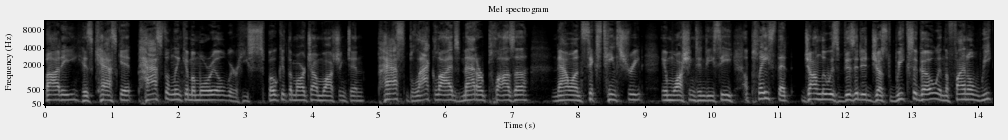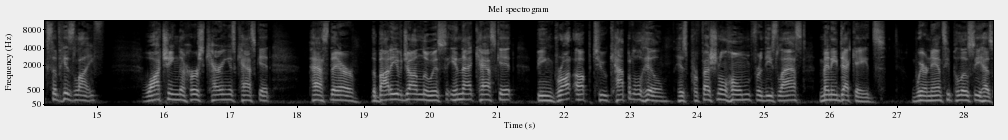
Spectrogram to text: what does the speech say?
body, his casket, past the Lincoln Memorial where he spoke at the March on Washington, past Black Lives Matter Plaza, now on 16th Street in Washington, D.C., a place that John Lewis visited just weeks ago in the final weeks of his life. Watching the hearse carrying his casket past there, the body of John Lewis in that casket being brought up to Capitol Hill, his professional home for these last many decades, where Nancy Pelosi has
